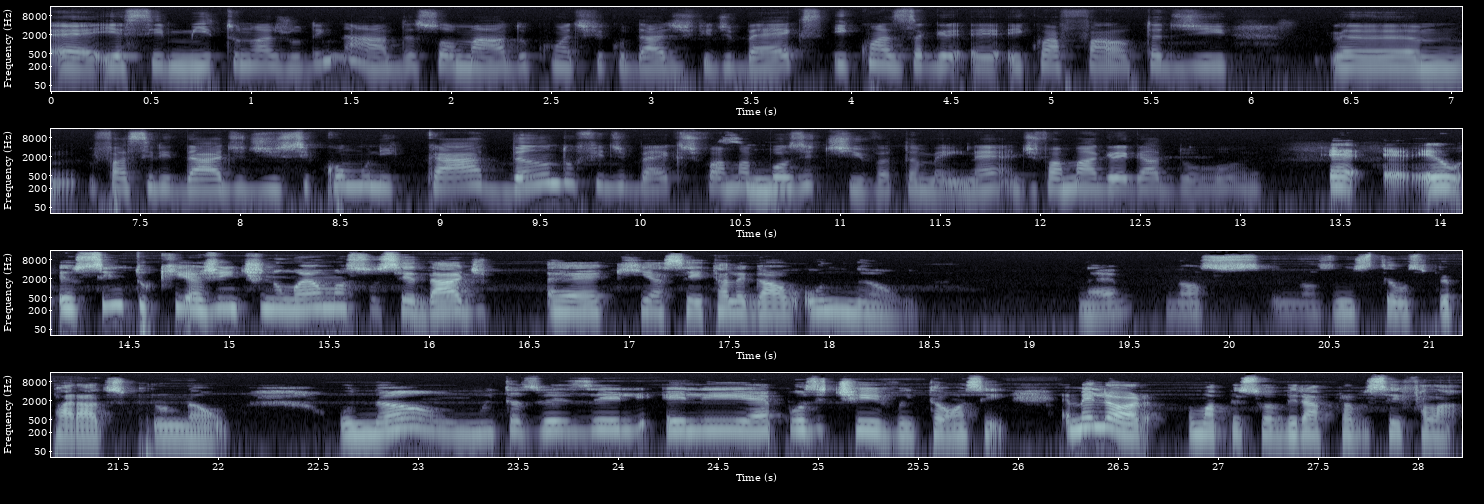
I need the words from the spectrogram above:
é, esse mito não ajuda em nada, somado com a dificuldade de feedbacks e com, as, e com a falta de um, facilidade de se comunicar, dando feedbacks de forma Sim. positiva também, né? De forma agregadora. É, é, eu, eu, sinto que a gente não é uma sociedade é, que aceita legal o não. Né? Nós, nós não estamos preparados para o não. O não, muitas vezes, ele, ele é positivo. Então, assim, é melhor uma pessoa virar para você e falar:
